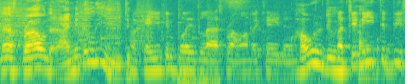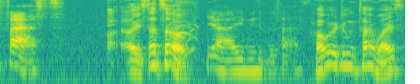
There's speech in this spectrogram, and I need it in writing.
last round, I'm in the lead. Okay, you can play the last round, okay then. How are we doing? But you need to be fast. Uh, is that so? Yeah, you need to be fast. How are we doing time wise?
